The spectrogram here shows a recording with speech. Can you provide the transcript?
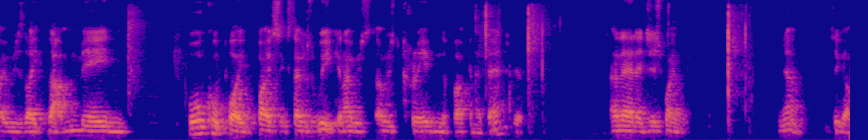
I was like that main focal point five six times a week, and I was I was craving the fucking attention, and then it just went yeah took a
